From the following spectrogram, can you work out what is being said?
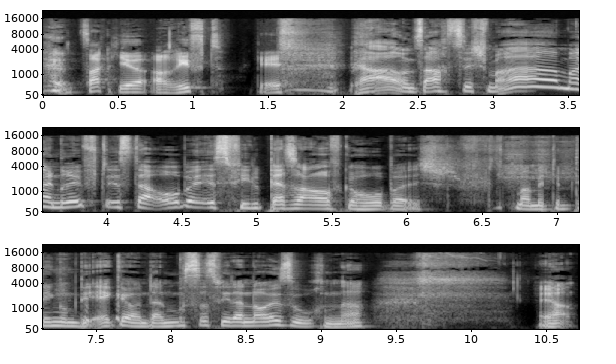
Zack, hier, Arift. Geht. Ja, und sagt sich mal, mein Rift ist da oben, ist viel besser aufgehoben. Ich flieg mal mit dem Ding um die Ecke und dann muss das wieder neu suchen, ne? Ja.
